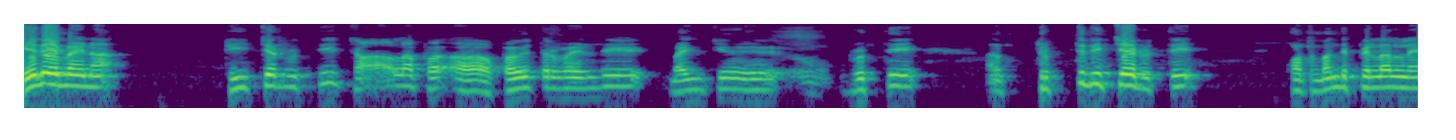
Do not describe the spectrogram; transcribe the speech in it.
ఏదేమైనా టీచర్ వృత్తి చాలా ప పవిత్రమైనది మంచి వృత్తి తృప్తినిచ్చే వృత్తి. కొంతమంది పిల్లల్ని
